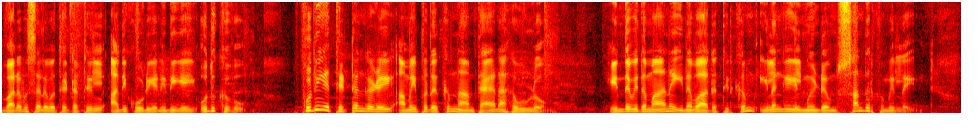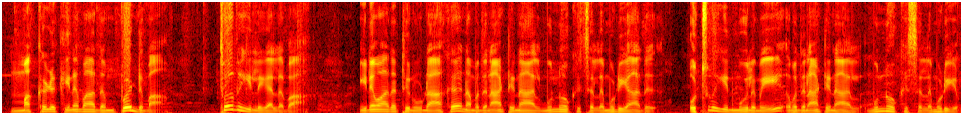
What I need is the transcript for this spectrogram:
வரவு செலவு திட்டத்தில் அதிகூடிய நிதியை ஒதுக்குவோம். புதிய திட்டங்களை அமைப்பதற்கும் நாம் தயாராக உள்ளோம். எந்தவிதமான இனவாதத்திற்கும் இலங்கையில் மீண்டும் சந்தர்ப்பமில்லை மக்களுக்கு இனவாதம் வேண்டுமா? தேவையில்லை அல்லவா? இனவாதத்தின் ஊடாக நமது நாட்டினால் முன்னோக்கி செல்ல முடியாது. ஒற்றுமையின் மூலமே நமது நாட்டினால் முன்னோக்கி செல்ல முடியும்.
